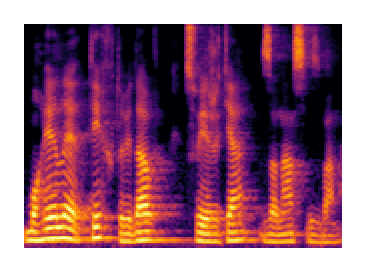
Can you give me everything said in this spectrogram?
могили тих, хто віддав своє життя за нас з вами.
